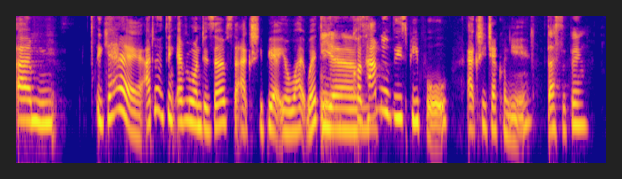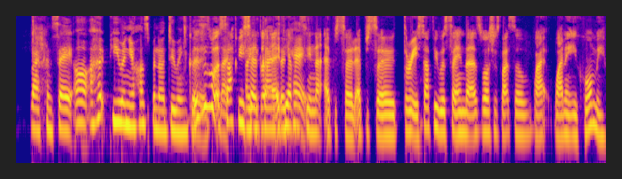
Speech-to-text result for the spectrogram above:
Um, yeah, I don't think everyone deserves to actually be at your white wedding. Yeah. Because how many of these people actually check on you? That's the thing. Like and say, "Oh, I hope you and your husband are doing good." This is what like, Safi said. guys if you haven't seen that episode, episode three, Safi was saying that as well. She's like, "So why why don't you call me?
